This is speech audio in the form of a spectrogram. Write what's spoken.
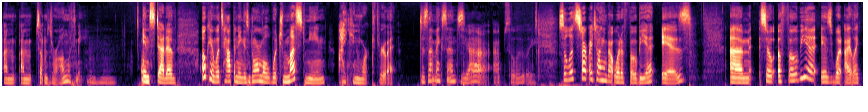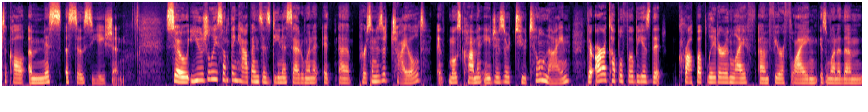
I'm, I'm something's wrong with me. Mm-hmm instead of, okay, what's happening is normal, which must mean I can work through it. Does that make sense? Yeah, absolutely. So let's start by talking about what a phobia is. Um, so, a phobia is what I like to call a misassociation. So, usually something happens, as Dina said, when a, a, person is a child. Most common ages are two till nine. There are a couple phobias that crop up later in life. Um, fear of flying is one of them,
